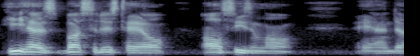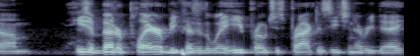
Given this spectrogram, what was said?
he has busted his tail all season long, and um, he's a better player because of the way he approaches practice each and every day,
